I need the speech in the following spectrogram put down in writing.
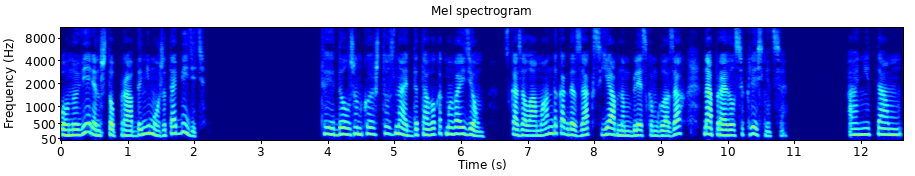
Он уверен, что правда не может обидеть. «Ты должен кое-что знать до того, как мы войдем», — сказала Аманда, когда Зак с явным блеском в глазах направился к лестнице. «Они там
